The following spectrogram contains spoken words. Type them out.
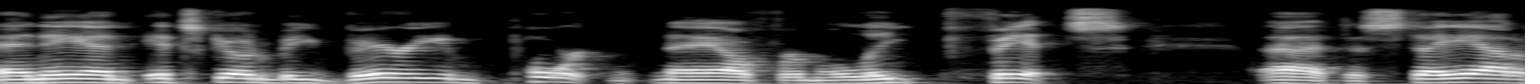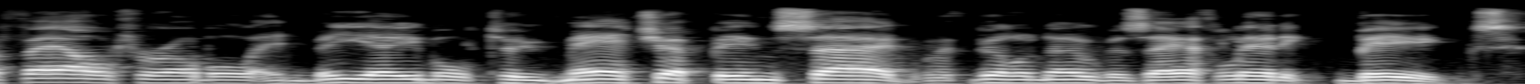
And then it's going to be very important now for Malik Fitts uh, to stay out of foul trouble and be able to match up inside with Villanova's athletic bigs.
